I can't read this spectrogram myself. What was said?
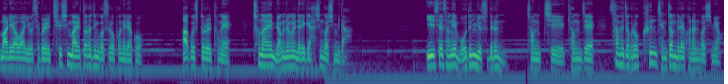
마리아와 요셉을 70마일 떨어진 곳으로 보내려고 아구스도를 통해 천하의 명령을 내리게 하신 것입니다. 이 세상의 모든 뉴스들은 정치, 경제, 사회적으로 큰 쟁점들에 관한 것이며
